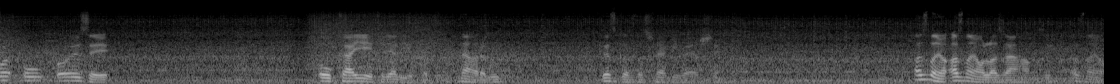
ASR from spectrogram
o, OK-jét, hogy elírtad. Ne haragudj. Közgazdasági verseny. Az nagyon, az nagyon lazán hangzik. Az nagyon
